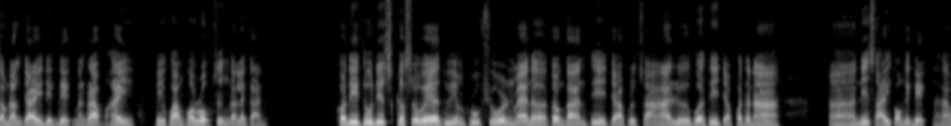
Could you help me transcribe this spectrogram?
กำลังใจเด็กๆนะครับ ให้มีความเคารพซึ่งกันและกัน ข้อ D to discuss a way to improve children manner ต้องการที่จะปรึกษาหรือเพื่อที่จะพัฒนานิสัยของเด็กๆนะครับ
